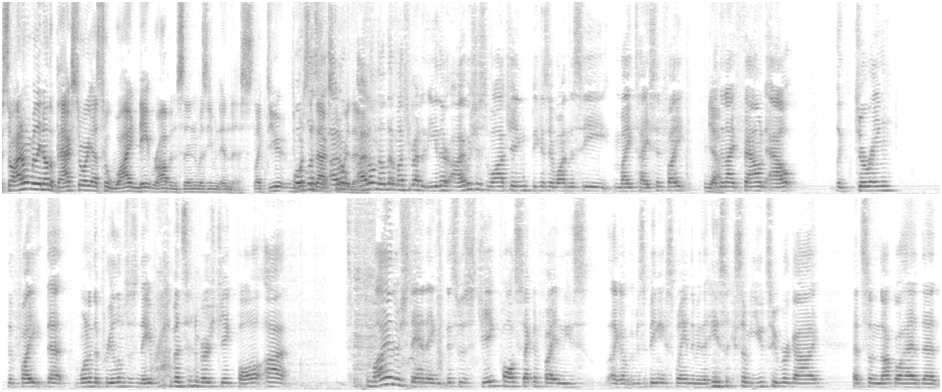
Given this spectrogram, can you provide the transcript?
so I don't really know the backstory as to why Nate Robinson was even in this. Like, do you? Well, what's listen, the I backstory don't, there? I don't know that much about it either. I was just watching because I wanted to see Mike Tyson fight. Yeah. And then I found out, like, during the fight that one of the prelims was Nate Robinson versus Jake Paul. Uh, t- to my understanding, this was Jake Paul's second fight, and he's, like, it was being explained to me that he's, like, some YouTuber guy that's some knucklehead that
